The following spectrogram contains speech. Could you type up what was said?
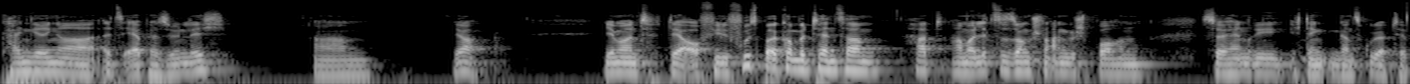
Kein geringerer als er persönlich. Ähm, ja, Jemand, der auch viel Fußballkompetenz haben, hat, haben wir letzte Saison schon angesprochen. Sir Henry, ich denke, ein ganz guter Tipp.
